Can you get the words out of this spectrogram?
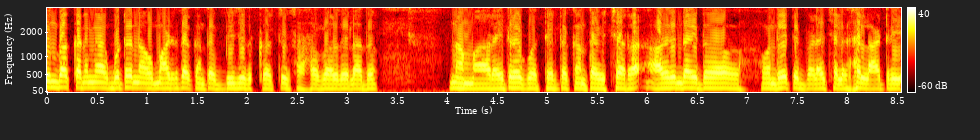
ತುಂಬ ಕಡಿಮೆ ಆಗಿಬಿಟ್ರೆ ನಾವು ಮಾಡಿರ್ತಕ್ಕಂಥ ಬೀಜದ ಖರ್ಚು ಸಹ ಬರೋದಿಲ್ಲ. ಅದು ನಮ್ಮ ರೈತರಿಗೆ ಗೊತ್ತಿರ್ತಕ್ಕಂಥ ವಿಚಾರ. ಆದ್ದರಿಂದ ಇದು ಒಂದು ರೀತಿ ಬೆಳೆ ಚೆಲ್ಲಿದ್ರೆ ಲಾಟ್ರಿ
